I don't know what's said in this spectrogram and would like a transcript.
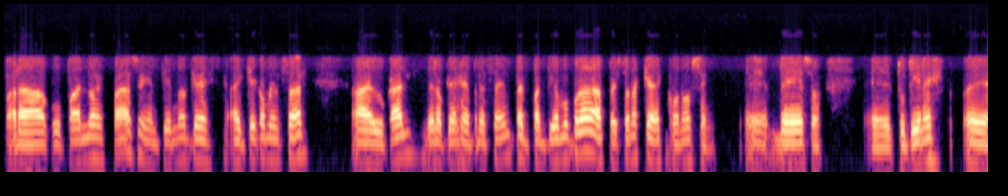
para ocupar los espacios y entiendo que hay que comenzar a educar de lo que representa el Partido Popular a las personas que desconocen eh, de eso. Eh, tú tienes eh,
